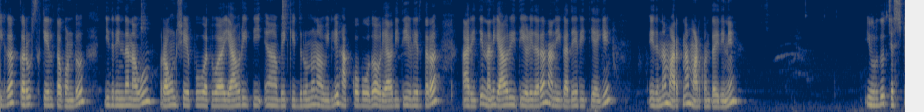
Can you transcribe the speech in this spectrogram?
ಈಗ ಕರ್ವ್ ಸ್ಕೇಲ್ ತಗೊಂಡು ಇದರಿಂದ ನಾವು ರೌಂಡ್ ಶೇಪು ಅಥವಾ ಯಾವ ರೀತಿ ಬೇಕಿದ್ರೂ ನಾವು ಇಲ್ಲಿ ಹಾಕ್ಕೋಬೋದು. ಅವ್ರು ಯಾವ ರೀತಿ ಹೇಳಿರ್ತಾರೋ ಆ ರೀತಿ ನನಗೆ ಯಾವ ರೀತಿ ಹೇಳಿದಾರೋ ನಾನು ಈಗ ಅದೇ ರೀತಿಯಾಗಿ ಇದನ್ನು ಮಾರ್ಕ್ನ ಮಾಡ್ಕೊತಾ ಇದ್ದೀನಿ. ಇವ್ರದ್ದು ಚೆಸ್ಟ್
